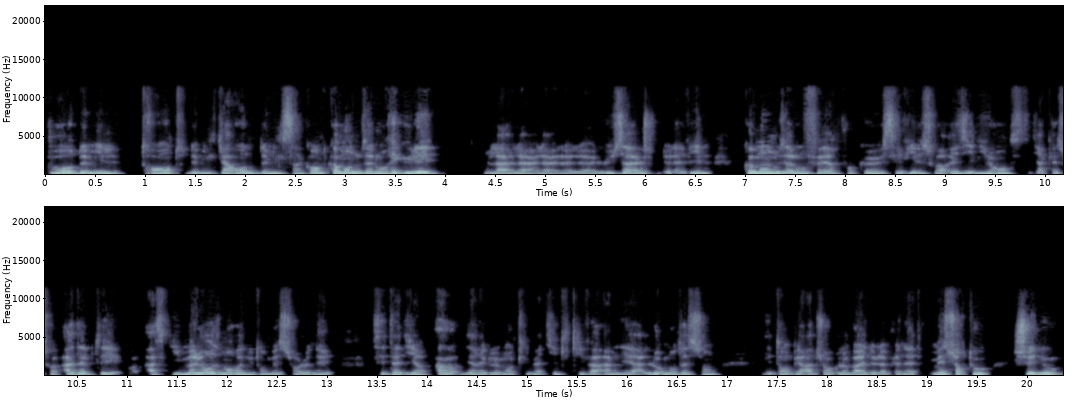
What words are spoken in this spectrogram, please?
pour 2030, 2040, 2050, comment nous allons réguler l'usage de la ville, comment nous allons faire pour que ces villes soient résilientes, c'est-à-dire qu'elles soient adaptées à ce qui malheureusement va nous tomber sur le nez, c'est-à-dire un dérèglement climatique qui va amener à l'augmentation des températures globales de la planète, mais surtout chez nous,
